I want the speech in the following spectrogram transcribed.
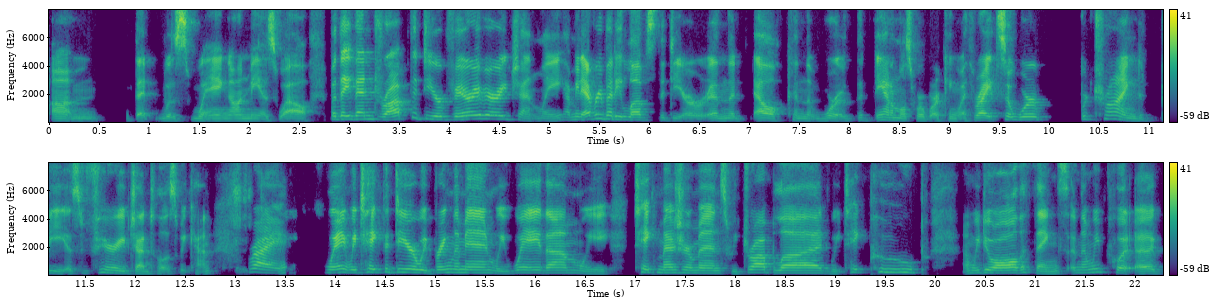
um that was weighing on me as well. But they then dropped the deer very, very gently. I mean, everybody loves the deer and the elk and the word the animals we're working with, right? So we're we're trying to be as very gentle as we can. Right. Wait, we take the deer, we bring them in, we weigh them, we take measurements, we draw blood, we take poop, and we do all the things. And then we put a,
